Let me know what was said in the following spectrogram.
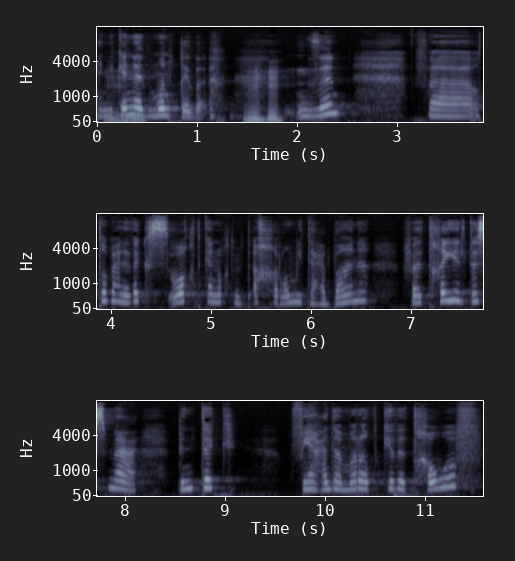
يعني كانت منقذة زين؟ فطبعا هذاك الوقت كان وقت متأخر وأمي تعبانة. فتخيل تسمع بنتك فيها عندها مرض كذا تخوف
